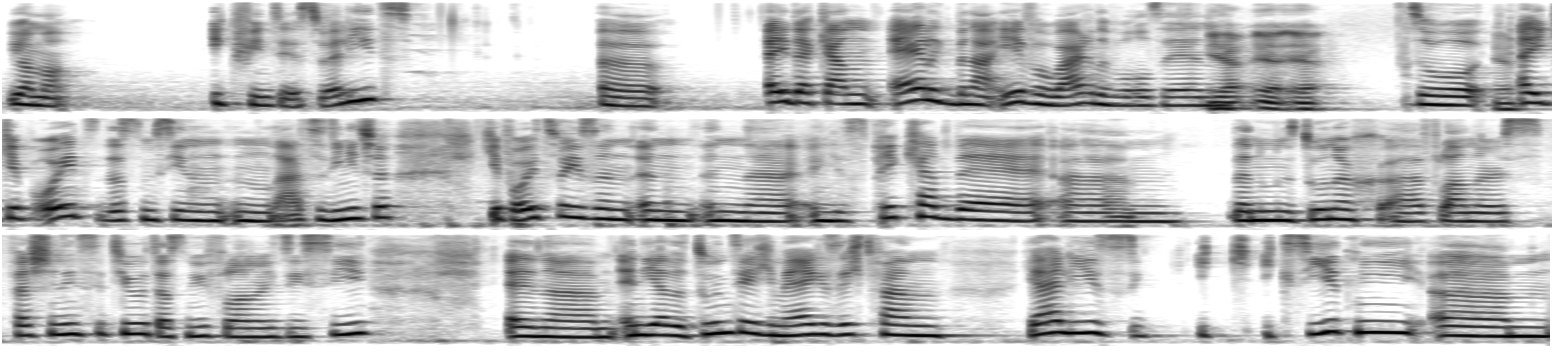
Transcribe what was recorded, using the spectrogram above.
Ja, maar ik vind deze wel iets. eh, ey, dat kan eigenlijk bijna even waardevol zijn. Ja, ja, ja. Zo, Ja. Ik heb ooit, dat is misschien een, een laatste dingetje. Ik heb ooit zo eens een, een, een, eh, een gesprek gehad bij, ehm, dat noemde toen nog eh, Flanders Fashion Institute, dat is nu Flanders DC. En, ehm, en die hadden toen tegen mij gezegd van, ja Lies, ik, ik, ik zie het niet ehm,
